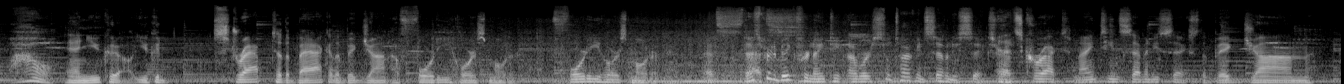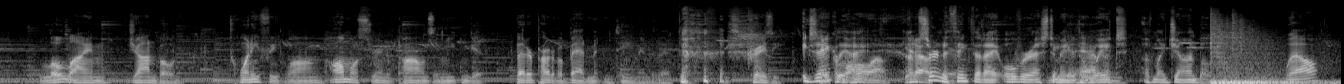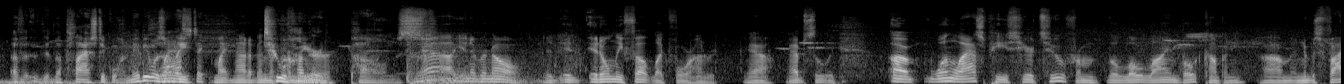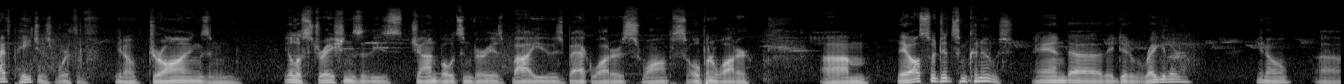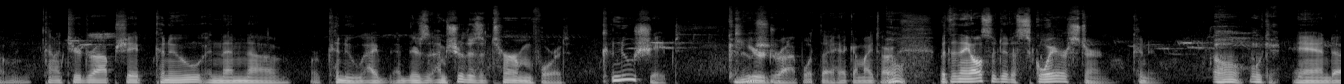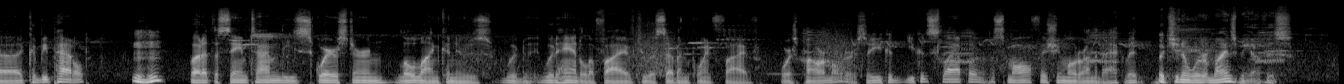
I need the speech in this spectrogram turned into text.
Wow. and you could you could strap to the back of the Big John a 40 horse motor. 40 horse motor, man. That's That's, pretty big for 19. Uh, we're still talking 76, right? That's correct. 1976, the Big John Lowe-line John boat, 20 feet long, almost 300 pounds, and you can get better part of a badminton team into that. It's crazy. exactly. Take 'em all I, out. Get I'm out starting to think that I overestimated the weight of my John boat, Well, of the, the plastic one. Maybe it was plastic might not have been only the 200 pounds. Well, you never know. It, it, it only felt like 400. Yeah, absolutely. Uh, one last piece here too from the Lowe Line Boat Company, um, and it was five pages worth of you know drawings and illustrations of these John boats in various bayous, backwaters, swamps, open water. Um, they also did some canoes, and uh, they did a regular, you know, um, kind of teardrop shaped canoe, and then uh, or canoe. I, there's I'm sure there's a term for it. Canoe shaped teardrop. What the heck am I talking? Oh. But then they also did a square stern canoe, Oh, okay. and uh, it could be paddled. Mm-hmm. But at the same time, these square stern Lowe line canoes would would handle a five to a seven point five horsepower motor. So you could you could slap a, a small fishing motor on the back of it. But you know what it reminds me of is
